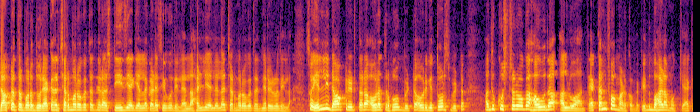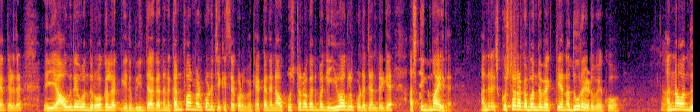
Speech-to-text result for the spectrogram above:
ಡಾಕ್ಟರ್ ಹತ್ರ ಬರೋದು ಯಾಕಂದ್ರೆ ಚರ್ಮರೋಗ ತಜ್ಞರು ಅಷ್ಟು ಈಸಿಯಾಗಿ ಎಲ್ಲ ಕಡೆ ಸಿಗೋದಿಲ್ಲ. ಎಲ್ಲ ಹಳ್ಳಿಯಲ್ಲೆಲ್ಲ ಚರ್ಮರೋಗ ತಜ್ಞರು ಇರೋದಿಲ್ಲ. ಸೊ ಎಲ್ಲಿ ಡಾಕ್ಟರ್ ಇರ್ತಾರೋ ಅವ್ರ ಹತ್ರ ಹೋಗ್ಬಿಟ್ಟು, ಅವರಿಗೆ ತೋರಿಸ್ಬಿಟ್ಟು, ಅದು ಕುಷ್ಠರೋಗ ಹೌದಾ ಅಲ್ವಾ ಅಂತ ಕನ್ಫರ್ಮ್ ಮಾಡ್ಕೋಬೇಕು? ಇದು ಬಹಳ ಮುಖ್ಯ. ಯಾಕಂತ ಹೇಳಿದ್ರೆ ಯಾವುದೇ ಒಂದು ರೋಗ ಇದು ಇದ್ದಾಗ ಅದನ್ನು ಕನ್ಫರ್ಮ್ ಮಾಡ್ಕೊಂಡು ಚಿಕಿತ್ಸೆ ಕೊಡಬೇಕು. ಯಾಕಂದರೆ ನಾವು ಕುಷ್ಠರೋಗದ ಬಗ್ಗೆ ಇವಾಗಲೂ ಕೂಡ ಜನರಿಗೆ ಆ ಸ್ಟಿಗ್ಮಾ ಇದೆ. ಅಂದರೆ ಕುಷ್ಠರೋಗ ಬಂದ ವ್ಯಕ್ತಿಯನ್ನು ದೂರ ಇಡಬೇಕು ಅನ್ನೋ ಒಂದು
